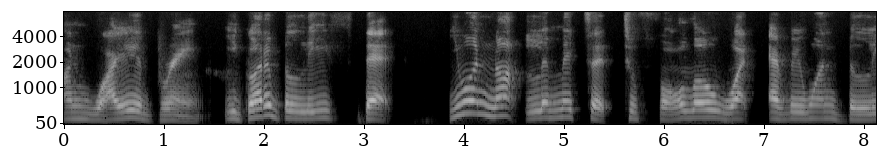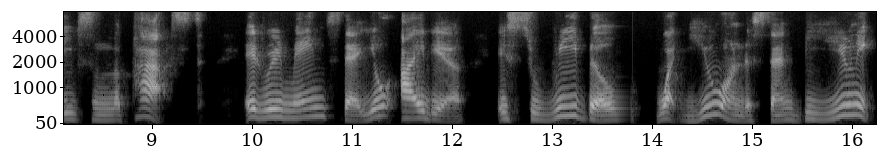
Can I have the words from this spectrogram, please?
unwire your brain, you got to believe that you are not limited to follow what everyone believes in the past. It remains that your idea is to rebuild what you understand be unique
